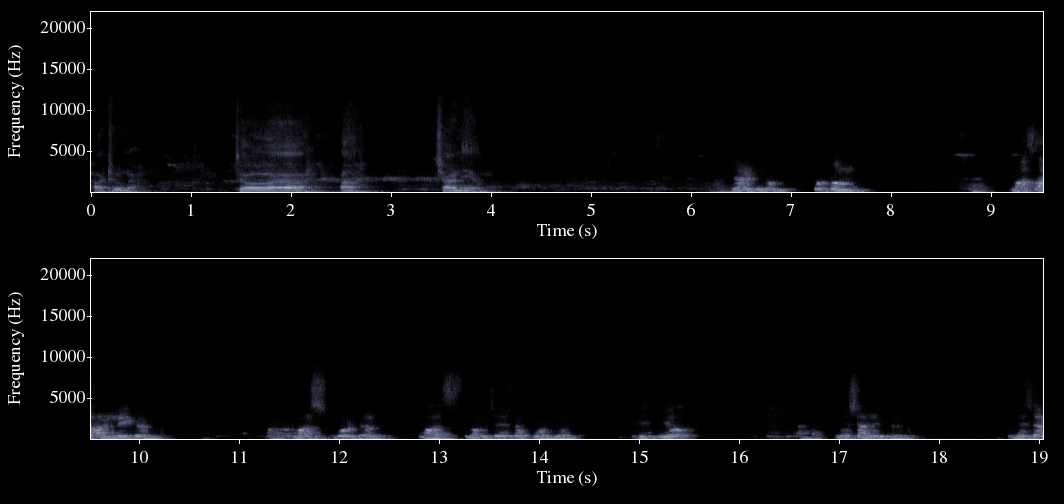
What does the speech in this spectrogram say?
হাঁটু না। তো চার নিয়ম। চার নিয়ম। প্রথম মাছ আহার নেই কেন? মাছ বর্জন। মাছ মাংসের এসব বর্জন। দ্বিতীয় নেশা নেই কেন? নেশা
